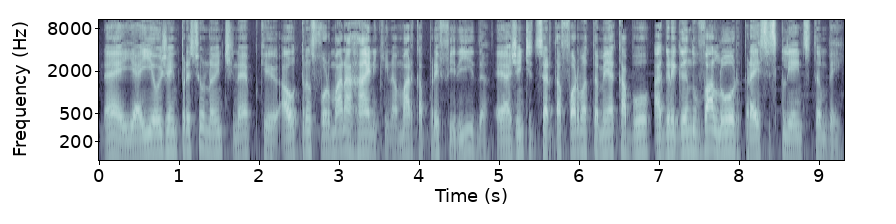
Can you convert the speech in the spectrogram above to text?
Né? E aí hoje é impressionante, né? Porque ao transformar a Heineken na marca preferida, é, a gente de certa forma também acabou agregando valor para esses clientes também.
